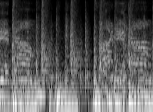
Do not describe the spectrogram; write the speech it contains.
பாடிட்டாம் பாடிட்டாம்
